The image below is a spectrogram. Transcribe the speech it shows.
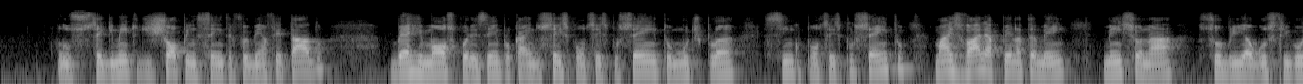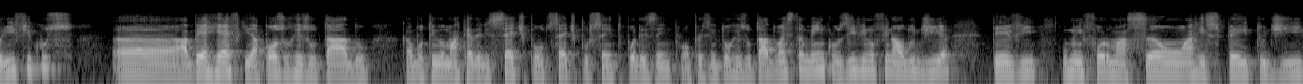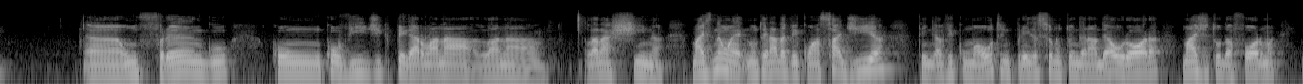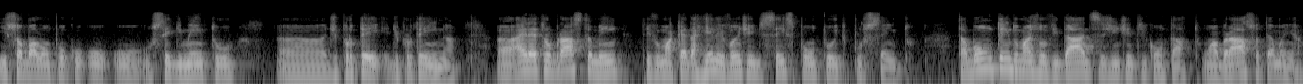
o segmento de shopping center foi bem afetado. BR Malls, por exemplo, caindo 6,6%, Multiplan 5,6%, mas vale a pena também mencionar sobre alguns frigoríficos, Uh, a BRF, que após o resultado acabou tendo uma queda de 7,7%, por exemplo, apresentou resultado, mas também, inclusive, no final do dia, teve uma informação a respeito de uh, um frango com Covid que pegaram lá na, lá na, lá na China, mas não é, não tem nada a ver com a Sadia, tem a ver com uma outra empresa, se eu não estou enganado é a Aurora, mas de toda forma isso abalou um pouco o, o, o segmento uh, de, prote, de proteína. Uh, a Eletrobras também teve uma queda relevante de 6,8%. Tá bom? Tendo mais novidades, a gente entra em contato. Um abraço, até amanhã.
